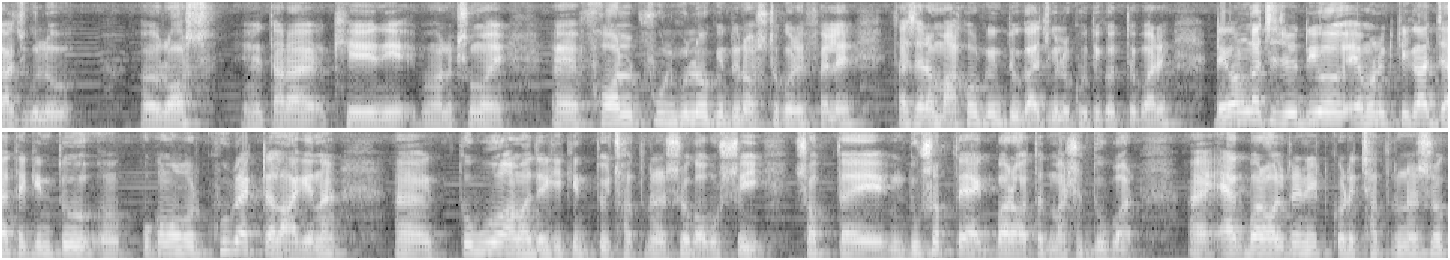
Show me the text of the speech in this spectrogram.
গাছগুলো রস তারা খেয়ে নিয়ে অনেক সময় ফল ফুলগুলোও কিন্তু নষ্ট করে ফেলে। তাছাড়া মাকড় কিন্তু গাছগুলো ক্ষতি করতে পারে। ড্রাগন গাছে যদিও এমন একটি গাছ যাতে কিন্তু পোকামাকড় খুব একটা লাগে না তবুও আমাদেরকে কিন্তু ছত্রনাশক অবশ্যই সপ্তাহে, দু সপ্তাহে একবার অর্থাৎ মাসে দুবার একবার অল্টারনেট করে ছত্রনাশক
